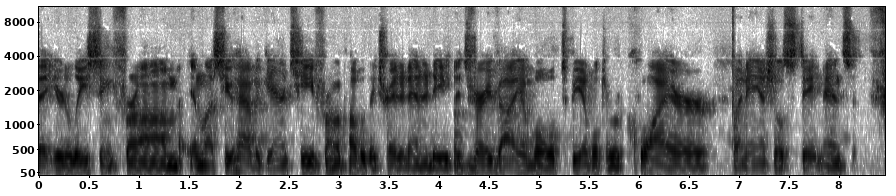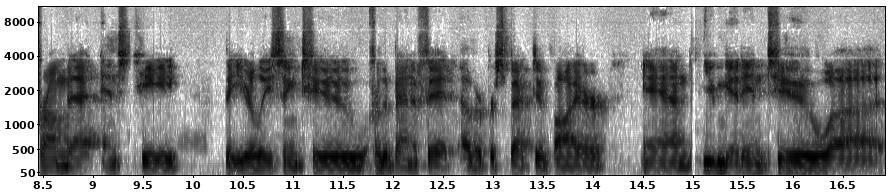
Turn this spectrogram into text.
that you're leasing from, unless you have a guarantee from a publicly traded entity, it's very valuable to be able to require financial statements from that entity that you're leasing to for the benefit of a prospective buyer and you can get into uh,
